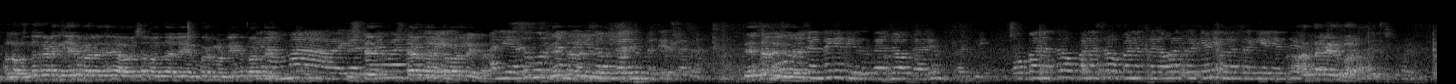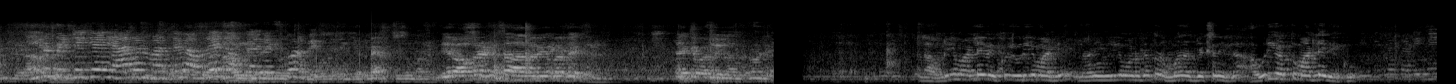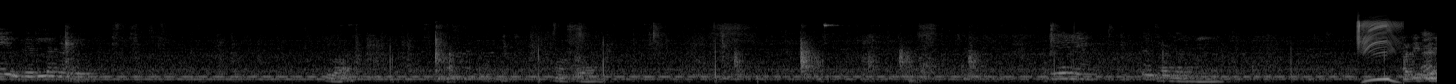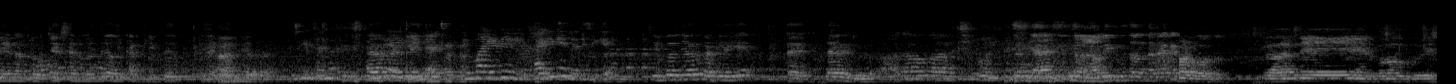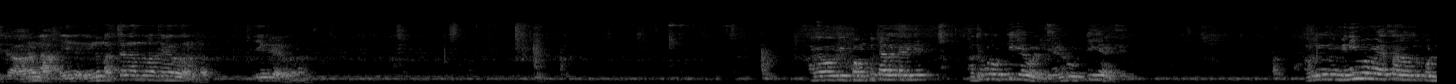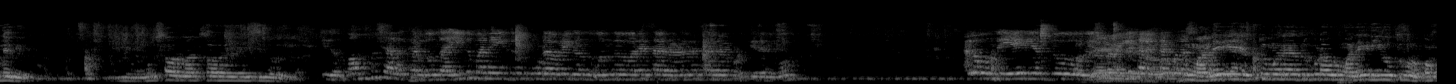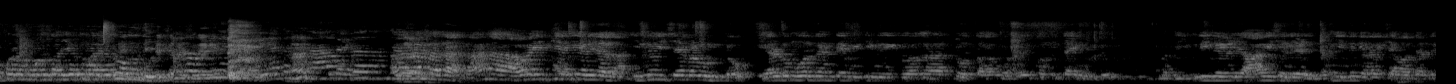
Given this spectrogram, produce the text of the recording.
ಅಲ್ಲ ಒಂದು ಕಡೆ ನೀರು ಬರದ್ರೆ ಅವ್ರು ಬಂದು ಅಲ್ಲಿ ಎಂಕ್ವೈರಿ ಮಾಡ್ಲಿಕ್ಕೆ ಬರ್ಬೇಕು ಹತ್ರ ಕೇಳಿ ಇವರ ಹತ್ರ ಕೇಳಿ ಅಂತ ಅವರೇ ಜವಾಬ್ದಾರಿ ಬರಬೇಕು. ಯಾಕೆ ಬರಲಿಲ್ಲ ಅಲ್ಲ ಅವರಿಗೆ ಮಾಡಲೇಬೇಕು ಇವರಿಗೆ ಮಾಡಲಿ. ನಾನು ಇವರಿಗೆ ಮಾಡಬೇಕು ನಮ್ಮ ಅಬ್ಜೆಕ್ಷನ್ ಇಲ್ಲ. ಅವರಿಗೆ ಅಂತೂ ಮಾಡಲೇಬೇಕು. ನಿಮ್ಮ ಐಡಿ ಇಲ್ಲ. ಐಡಿ ನಿಮಗೆ? ತಯಾರಿ ತಯಾರಿದ್ರು ಆಗ ಅವರು ಆಲೋಚನೆ ಮಾಡಿದ್ರು, ಯಾರಿಗೂ ಅವರಿಗೂ ತೊಂದರೆ ಆಗ- ಮಾಡ್ಬೋದು. ಅದನ್ನೇ ಹಿಡ್ಕೊಂಡು ಇಷ್ಟು ಅವರನ್ನ ಇನ್ನು ಇನ್ನು ಮತ್ತೆ ನಂತರ ಮತ್ತೆ ಹೇಳೋದುಂಟು ಈಗ ಹೇಳುವ ಆಗ ಅವರಿಗೆ ಪಂಪ್ ಚಾಲಕರಿಗೆ ಅದು ಕೂಡ ಒಟ್ಟಿಗೆ ಬರಲಿ ಎರಡು ಒಟ್ಟಿಗೆ ಆಗಲಿ ಅವರಿಗೆ ಒಂದು ಮಿನಿಮಮ್ ವೇತನ ಅವರು ಕೊಡಲೇಬೇಕು. ಈ ಮೂರು ಸಾವಿರ ನಾಲ್ಕು ಸಾವಿರ ಏನು ಸಿಗೋದಿಲ್ಲ. ಇದು ಪಂಪ್ ಚಾಲಕರದ್ದು ಒಂದು ಐದು ಮನೆ ಇದ್ರೂ ಕೂಡ ಅವರಿಗೆ ಒಂದು ಮತ್ತೆ ಮನೆಗೆ ಎಷ್ಟು ಮನೆ ಆದ್ರೂ ಕೂಡ ಅವ್ರು ಮನೆಗೆ ನೀರು ತಗೊಂಡು ಪಂಪುರಲ್ಲಿ ನೋಡ್ತಾ ಇವತ್ತು ಮನೆ ಆದ್ರೂ ಒಂದೇ? ಅಲ್ಲ ನಾನು ಅವರ ಇಚ್ಛೆಯಾಗಿ ಹೇಳಿದಲ್ಲ ಇನ್ನೂ ವಿಷಯಗಳು ಉಂಟು ಎರಡು ಮೂರು ಗಂಟೆ ಮೀಟಿಂಗ್ ಇರುವಾಗ ಅಷ್ಟು ಹೊತ್ತಾಗಬಹುದು ಟೈಮ್ ಉಂಟು. ಮತ್ತೆ ಇವ್ರಿಗೆ ಹೇಳಿ ಆ ವಿಷಯದಲ್ಲಿ ಹೇಳಿದ್ರೆ ನಾನು ಇನ್ನೂ ಕೆಲವು ವಿಷಯ ಮಾತಾಡಲಿಕ್ಕೆ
